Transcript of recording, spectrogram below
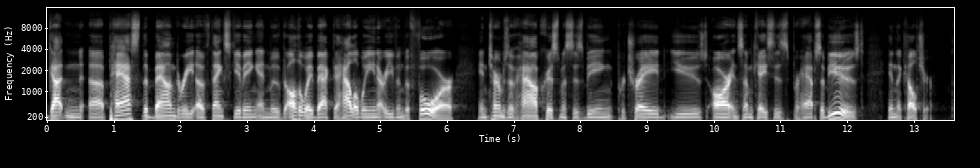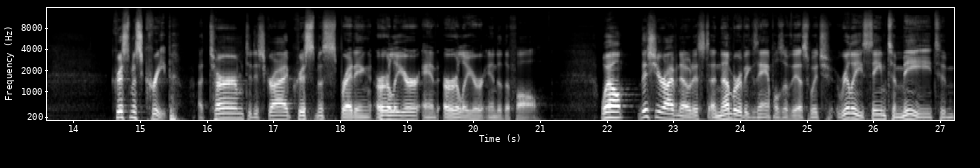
gotten uh, past the boundary of Thanksgiving and moved all the way back to Halloween or even before in terms of how Christmas is being portrayed, used, or in some cases perhaps abused in the culture. Christmas creep a term to describe Christmas spreading earlier and earlier into the fall. Well, this year I've noticed a number of examples of this, which really seem to me to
